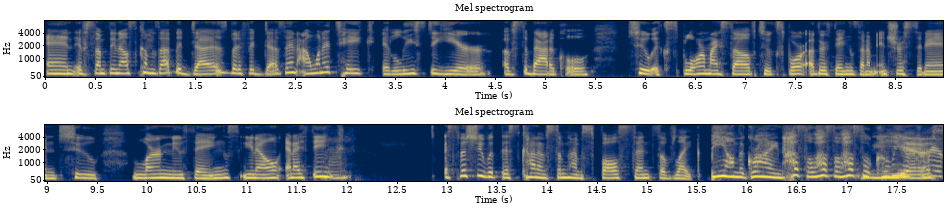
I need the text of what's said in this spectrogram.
And if something else comes up, it does. But if it doesn't, I want to take at least a year of sabbatical to explore myself, to explore other things that I'm interested in, to learn new things, you know? And I think. Mm-hmm especially with this kind of sometimes false sense of like be on the grind, hustle, hustle, hustle, career, yes. career,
